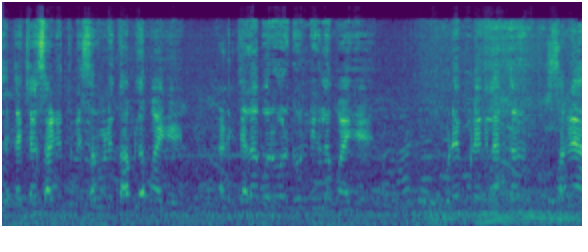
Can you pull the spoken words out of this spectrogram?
तर त्याच्यासाठी तुम्ही सर्वांनी थांबलं पाहिजे. आणि त्याला बरोबर घेऊन निघलं पाहिजे. पुढे पुढे गेल्यानंतर सगळ्या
